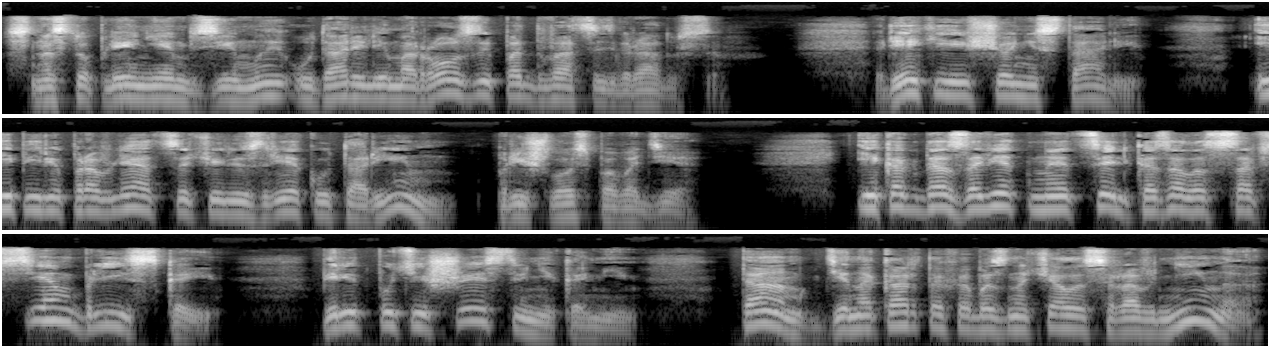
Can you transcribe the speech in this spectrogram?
С наступлением зимы ударили морозы по 20 градусов. Реки еще не стали, и переправляться через реку Тарим пришлось по воде. И когда заветная цель казалась совсем близкой, перед путешественниками, там, где на картах обозначалась равнина,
